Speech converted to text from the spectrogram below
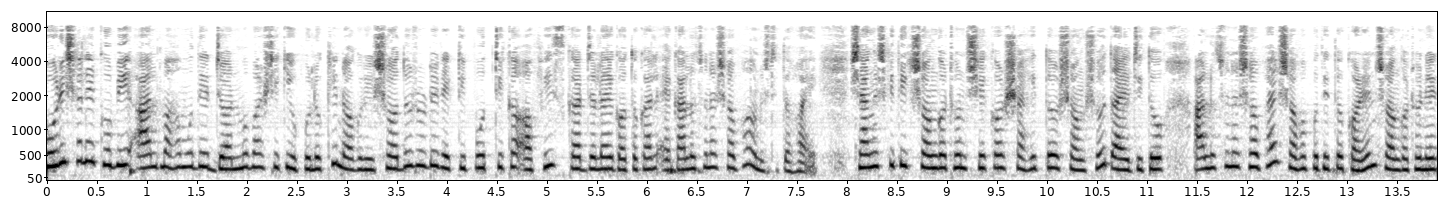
বরিশালে কবি আল মাহমুদের জন্মবার্ষিকী উপলক্ষে নগরীর সদর রোডের একটি পত্রিকা অফিস কার্যালয়ে গতকাল এক আলোচনা সভা অনুষ্ঠিত হয়। সাংস্কৃতিক সংগঠন শেকর সাহিত্য সংসদ আয়োজিত আলোচনা সভায় সভাপতিত্ব করেন সংগঠনের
